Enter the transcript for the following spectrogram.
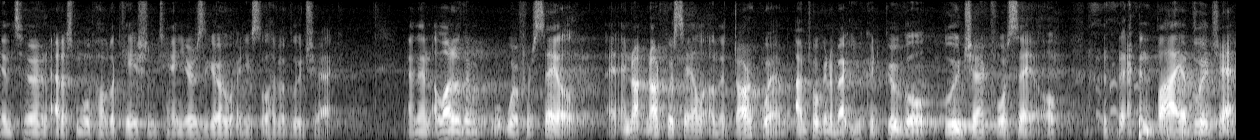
intern at a small publication 10 years ago and you still have a blue check. And then a lot of them were for sale. And not, not for sale on the dark web. I'm talking about you could Google blue check for sale and buy a blue check.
